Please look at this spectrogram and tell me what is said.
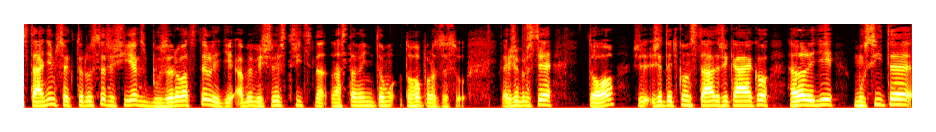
státním sektoru se řeší, jak zbuzerovat ty lidi, aby vyšli vstříc na nastavení tomu, toho procesu. Takže prostě to, že, že teď stát říká jako, hele lidi, musíte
